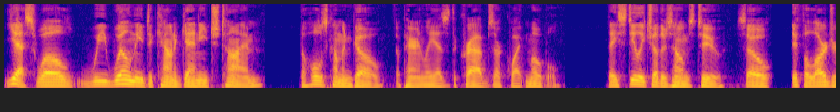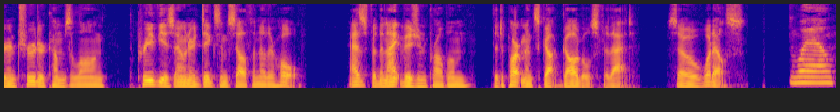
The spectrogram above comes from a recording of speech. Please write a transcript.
Yes, well, we will need to count again each time. The holes come and go, apparently, as the crabs are quite mobile. They steal each other's homes too, so if a larger intruder comes along, the previous owner digs himself another hole. As for the night vision problem, the department's got goggles for that. So what else? Well,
